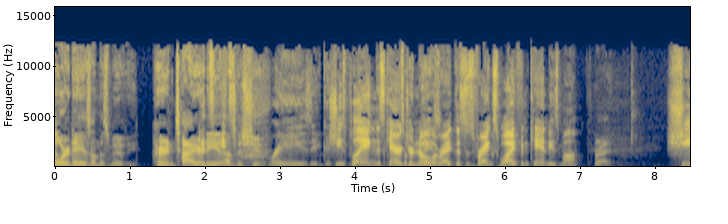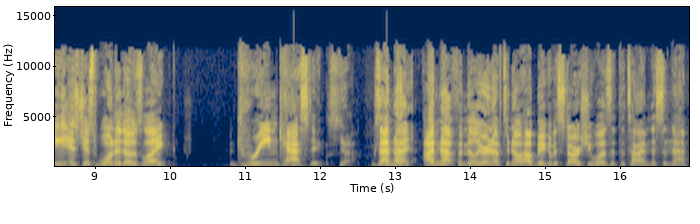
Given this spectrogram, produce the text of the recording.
four days on this movie. Her entirety Uh, It's, of it's the shoot. crazy because she's playing this character Nola, right? This is Frank's wife and Candy's mom. Right. She is just one of those like dream castings. Yeah. because I'm not I'm not familiar enough to know how big of a star she was at the time. This and that.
